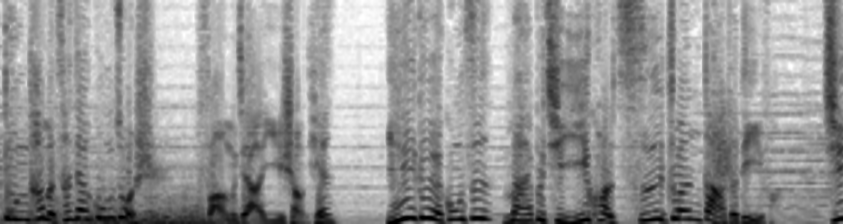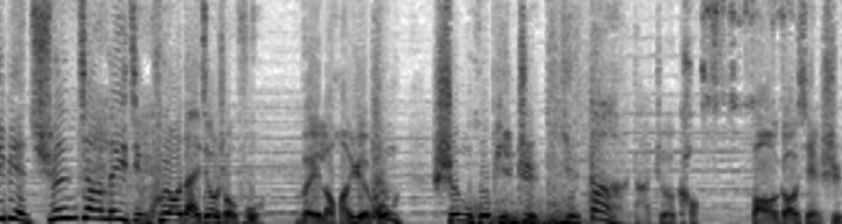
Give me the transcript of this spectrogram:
等他们参加工作时，房价已上天。一个月工资买不起一块瓷砖大的地方，即便全家勒紧裤腰带交首付，为了还月供，生活品质也大打折扣。报告显示，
